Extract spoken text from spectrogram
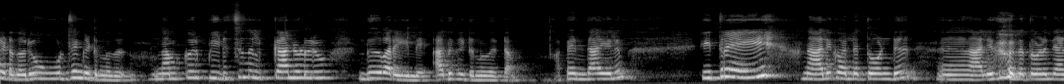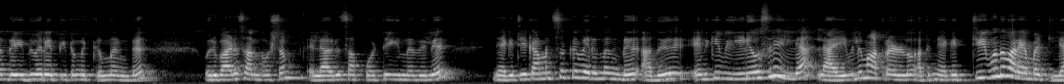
കിട്ടുന്നത് ഒരു ഊർജം കിട്ടുന്നത്. നമുക്കൊരു പിടിച്ചു നിൽക്കാനുള്ളൊരു ഇത് പറയില്ലേ അത് കിട്ടുന്നത് കേട്ടോ അപ്പം എന്തായാലും ഇത്രയായി. നാല് കൊല്ലത്തോണ്ട് നാല് കൊല്ലത്തോണ്ട് ഞാൻ ഇതുവരെ എത്തിയിട്ട് നിൽക്കുന്നുണ്ട്. ഒരുപാട് സന്തോഷം. എല്ലാവരും സപ്പോർട്ട് ചെയ്യുന്നതിൽ നെഗറ്റീവ് കമൻസ് ഒക്കെ വരുന്നുണ്ട്. അത് എനിക്ക് വീഡിയോസിലില്ല. ലൈവിൽ മാത്രമേ ഉള്ളൂ. അത് നെഗറ്റീവ് എന്ന് പറയാൻ പറ്റില്ല.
